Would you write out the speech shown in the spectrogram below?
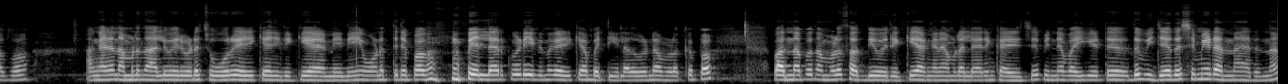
അപ്പോൾ അങ്ങനെ നമ്മൾ നാലുപേരും കൂടെ ചോറ് കഴിക്കാനിരിക്കുകയാണ് ഇനി ഓണത്തിനിപ്പം എല്ലാവർക്കും കൂടി ഇരുന്ന് കഴിക്കാൻ പറ്റിയില്ല. അതുകൊണ്ട് നമ്മളൊക്കെ ഇപ്പം വന്നപ്പോൾ നമ്മൾ സദ്യ ഒരുക്കി അങ്ങനെ നമ്മളെല്ലാവരും കഴിച്ച്. പിന്നെ വൈകിട്ട് ഇത് വിജയദശമിയുടെ അന്നായിരുന്നു.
